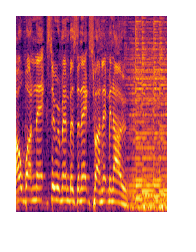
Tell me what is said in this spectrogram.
Old one next. Who remembers the next one? Let me know.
